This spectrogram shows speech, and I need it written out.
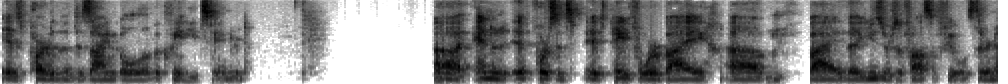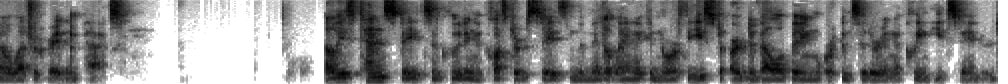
is part of the design goal of a clean heat standard. Uh, and of course, it's it's paid for by um, by the users of fossil fuels. There are no electric rate impacts. At least 10 states, including a cluster of states in the mid-Atlantic and Northeast, are developing or considering a clean heat standard.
